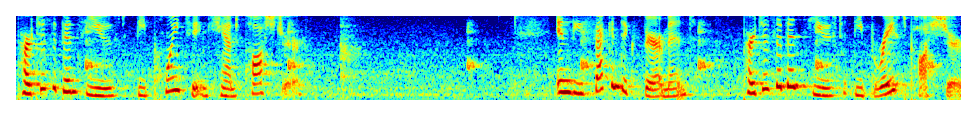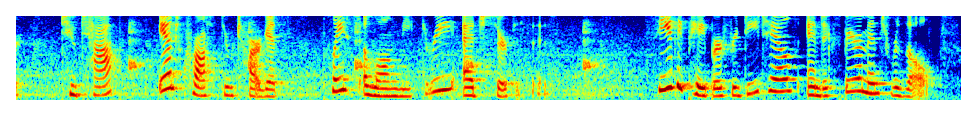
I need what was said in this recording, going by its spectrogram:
participants used the pointing hand posture. In the second experiment, participants used the braced posture to tap and cross through targets placed along the three edge surfaces. See the paper for details and experiment results.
